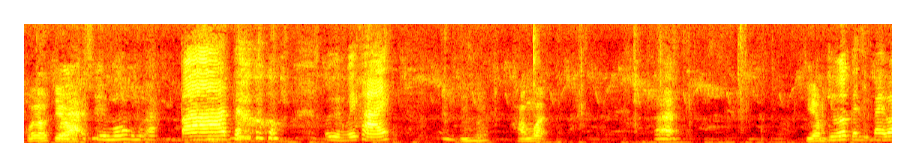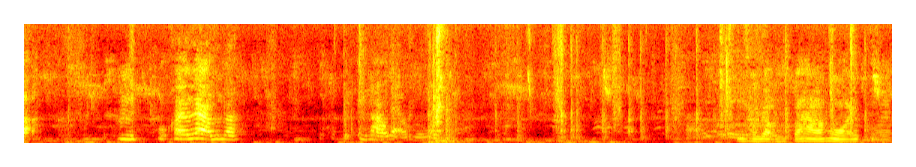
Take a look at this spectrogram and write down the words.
คนเอาเจีเจ้ายวสี่โมงละปลาเต้าอื่นไปขายอืมคำไว้เฮ้ยเจียมอยู่ว่ากันสิไปบ่อืมกูใครแล้วมึงละกินข้าวแล้วคือ เขาอยากไปหาหอยพวกนี้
